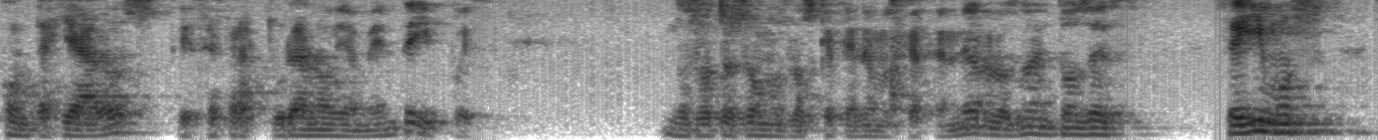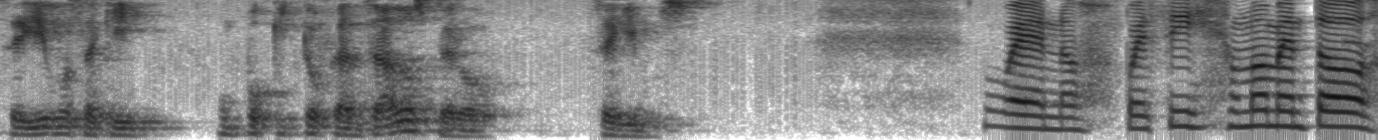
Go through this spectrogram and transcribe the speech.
contagiados que se fracturan, obviamente, y pues nosotros somos los que tenemos que atenderlos, ¿no? Entonces, seguimos, seguimos aquí, un poquito cansados, pero seguimos. Bueno, pues sí, un momento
